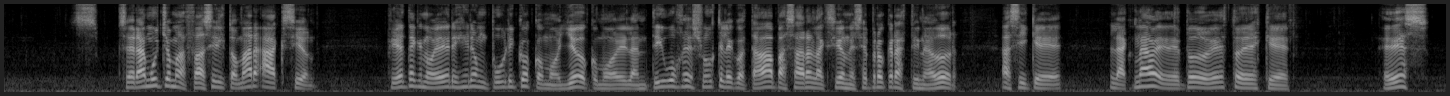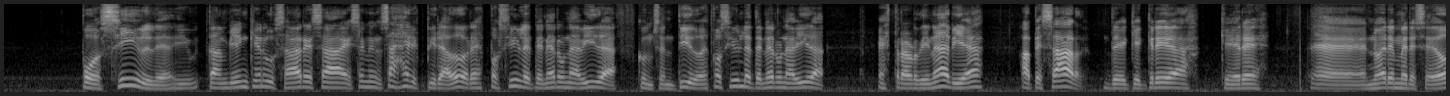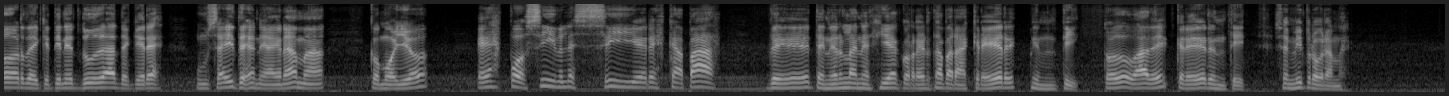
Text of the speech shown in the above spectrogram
será mucho más fácil tomar acción. Fíjate que me voy a dirigir a un público como yo, como el antiguo Jesús que le costaba pasar a la acción, ese procrastinador. Así que la clave de todo esto es que es posible, y también quiero usar esa, ese mensaje inspirador, es posible tener una vida con sentido, es posible tener una vida extraordinaria a pesar de que creas que eres, eh, no eres merecedor, de que tienes dudas, de que eres un 6 de enneagrama como yo, es posible si eres capaz de tener la energía correcta para creer en ti. Todo va de creer en ti. Ese es mi programa.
